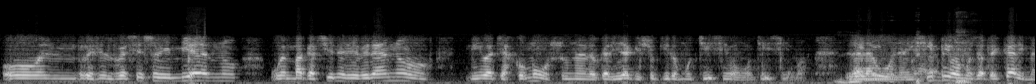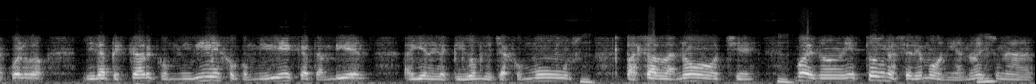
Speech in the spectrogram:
o en el receso de invierno, o en vacaciones de verano, me iba a Chascomús, una localidad que yo quiero muchísimo, muchísimo, la laguna. Y siempre íbamos a pescar, y me acuerdo de ir a pescar con mi viejo, con mi vieja también, ahí en el espigón de Chascomús, pasar la noche. Bueno, es toda una ceremonia, ¿no? Es una,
